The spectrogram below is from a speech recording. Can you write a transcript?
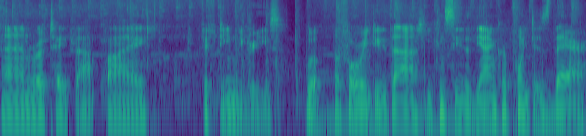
and rotate that by 15 degrees. Whoop, before we do that, you can see that the anchor point is there.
